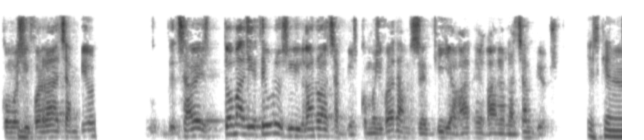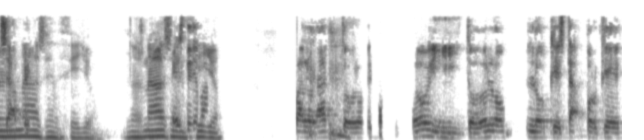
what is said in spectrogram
como si fuera la Champions ¿sabes? Toma 10 euros y gano la Champions, como si fuera tan sencilla ganar la Champions. Es que no es nada sencillo. No es nada sencillo. valorar todo lo que está y todo lo, que está, porque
